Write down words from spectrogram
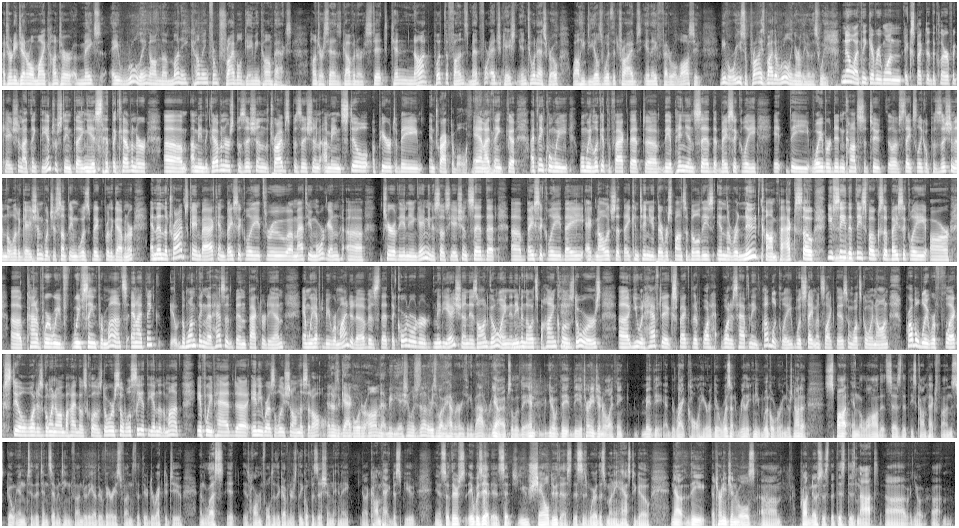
Attorney General Mike Hunter makes a ruling on the money coming from tribal gaming compacts. Hunter says Governor Stitt cannot put the funds meant for education into an escrow while he deals with the tribes in a federal lawsuit. Neva, were you surprised by the ruling earlier this week? No, I think everyone expected the clarification. I think the interesting thing is that the governor, um, I mean, the governor's position, the tribe's position, I mean, still appear to be intractable. And mm-hmm. I think, uh, I think when we when we look at the fact that uh, the opinion said that basically it, the waiver didn't constitute the state's legal position in the litigation, which is something was big for the governor, and then the tribes came back and basically through uh, Matthew Morgan, uh, the chair of the Indian Gaming Association, said that uh, basically they acknowledged that they continued their responsibilities in the renewed compact. So you mm-hmm. see that these folks uh, basically are uh, kind of where we've we've seen for months, and I think the one thing that hasn't been factored in, and we have to be reminded of, is that the court ordered mediation is ongoing, and even though it's behind closed doors, uh, you would have to expect that what what is happening publicly with statements like this and what's going on probably reflects still what is going on behind those closed doors. So we'll see at the end of the month if we've had uh, any resolution on this at all. And there's a gag order on that mediation, which is another reason why we haven't heard anything about it. Really. Yeah, absolutely. And you know, the the attorney general, I think, made the the right call here there wasn't really any wiggle room. There's not a spot in the law that says that these compact funds go into the 1017 fund or the other various funds that they're directed to, unless it is harmful to the governor's legal position in a compact dispute. You know, so there's it was it. It said you shall do this. This is where this money has to go. Now the attorney general's um, prognosis that this does not, uh, you know. Um,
